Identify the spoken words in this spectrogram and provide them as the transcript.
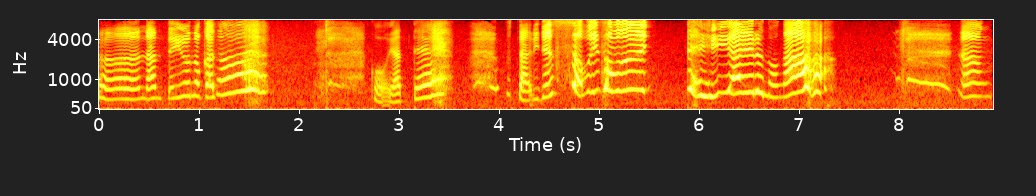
うーんなんていうのかな。こうやって二人で寒い寒いって言い合えるのがなん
